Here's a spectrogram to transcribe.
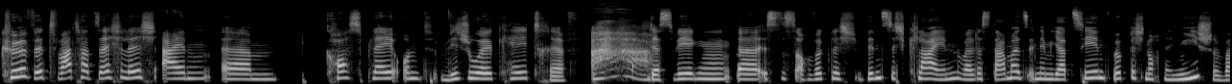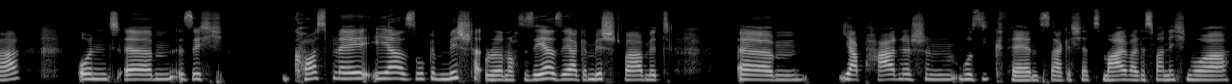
Köwit war tatsächlich ein ähm, Cosplay und Visual K-Treff. Ah. Deswegen äh, ist es auch wirklich winzig klein, weil das damals in dem Jahrzehnt wirklich noch eine Nische war und ähm, sich Cosplay eher so gemischt hat oder noch sehr, sehr gemischt war mit ähm, japanischen Musikfans, sage ich jetzt mal, weil das war nicht nur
